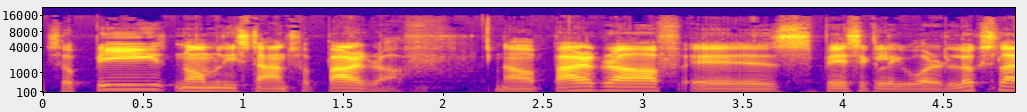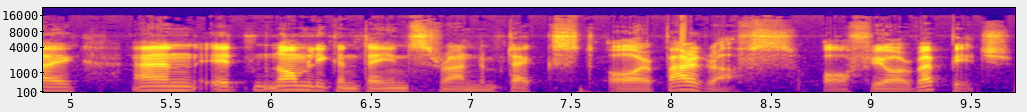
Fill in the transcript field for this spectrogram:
so p normally stands for paragraph now paragraph is basically what it looks like and it normally contains random text or paragraphs of your web page.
